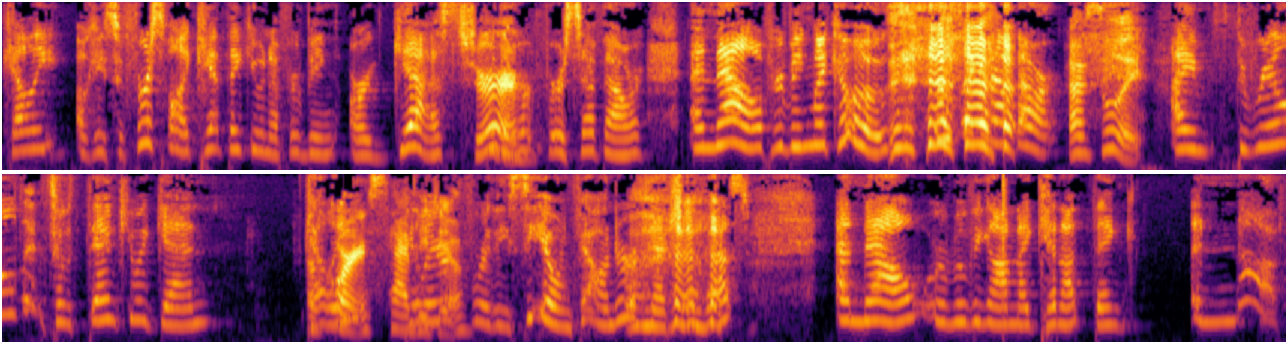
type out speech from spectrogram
Kelly, okay, so first of all, I can't thank you enough for being our guest Sure. for the first half hour, and now for being my co-host for the second half hour. Absolutely. I'm thrilled. So thank you again, Of Kelly course, happy to. for the CEO and founder of Next Gen Vest. and now we're moving on. and I cannot thank enough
